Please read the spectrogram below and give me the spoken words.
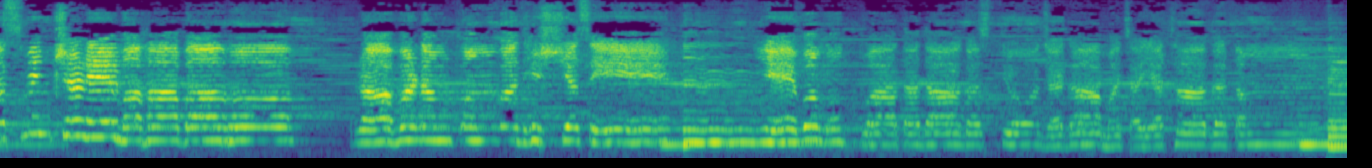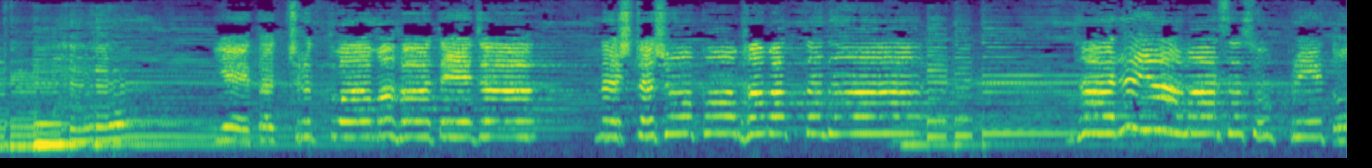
अस्मिन् क्षणे महाबाहो रावणम् त्वम् वधिष्यसि। एवमुक्त्वा तदागस्त्यो जगाम च यथा गतम् एतच्छ्रुत्वा महातेज। नष्टशोको भवत्तदा। धारयामास सुप्रीतो।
